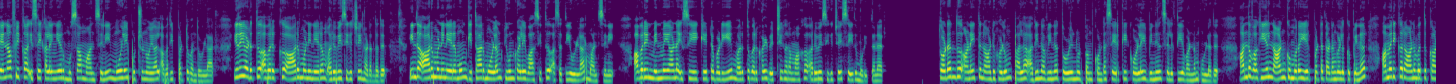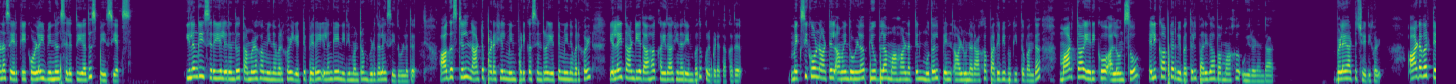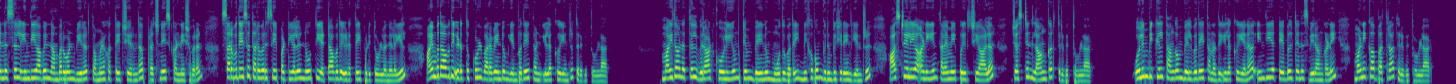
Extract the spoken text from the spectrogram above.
தென்னாப்பிரிக்கா இசைக்கலைஞர் முசா மான்சினி மூளை புற்றுநோயால் அவதிப்பட்டு வந்துள்ளார். இதையடுத்து அவருக்கு ஆறு மணி நேரம் அறுவை சிகிச்சை நடந்தது. இந்த ஆறு மணி நேரமும் கிட்டார் மூலம் டியூன்களை வாசித்து அசத்தியுள்ளார் மான்சினி. அவரின் மென்மையான இசையை கேட்டபடியே மருத்துவர்கள் வெற்றிகரமாக அறுவை சிகிச்சை செய்து முடித்தனர். தொடர்ந்து அனைத்து நாடுகளும் பல அதிநவீன தொழில்நுட்பம் கொண்ட செயற்கைக்கோளை விண்ணில் செலுத்திய வண்ணம் உள்ளது. அந்த வகையில் நான்கு முறை ஏற்பட்ட தடங்களுக்கு பின்னர் அமெரிக்க இராணுவத்துக்கான செயற்கைக்கோளை விண்ணில் செலுத்தியது ஸ்பேஸ் எக்ஸ் இலங்கை சிறையில் இருந்து தமிழக மீனவர்கள் எட்டு பேரை இலங்கை நீதிமன்றம் விடுதலை செய்துள்ளது. ஆகஸ்டில் நாட்டுப்படகில் மீன்பிடிக்க சென்ற எட்டு மீனவர்கள் எல்லை தாண்டியதாக கைதாகினர் என்பது குறிப்பிடத்தக்கது. மெக்சிகோ நாட்டில் அமைந்துள்ள பியூப்லா மாகாணத்தின் முதல் பெண் ஆளுநராக பதவி வகித்து வந்த மார்த்தா எரிகோ அலோன்சோ ஹெலிகாப்டர் விபத்தில் பரிதாபமாக உயிரிழந்தார். விளையாட்டுச் செய்திகள். ஆடவர் டென்னிஸில் இந்தியாவின் நம்பர் ஒன் வீரர் தமிழகத்தைச் சேர்ந்த பிரஜ்னேஷ் கண்ணேஸ்வரன் சர்வதேச தரவரிசை பட்டியலில் நூற்றி எட்டாவது இடத்தை பிடித்துள்ள நிலையில் ஐம்பதாவது இடத்துக்குள் வரவேண்டும் என்பதே தன் இலக்கு என்று தெரிவித்துள்ளார். மைதானத்தில் விராட் கோலியும் டிம் பெய்னும் மோதுவதை மிகவும் விரும்புகிறேன் என்று ஆஸ்திரேலிய அணியின் தலைமை பயிற்சியாளர் ஜஸ்டின் லாங்கர் தெரிவித்துள்ளார். ஒலிம்பிக்கில் தங்கம் வெல்வதே தனது இலக்கு என இந்திய டேபிள் டென்னிஸ் வீராங்கனை மணிகா பத்ரா தெரிவித்துள்ளார்.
